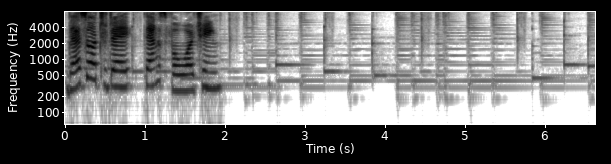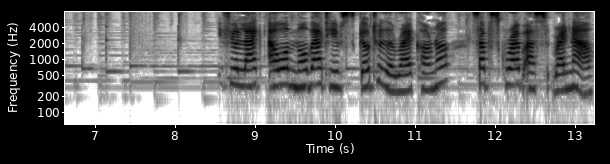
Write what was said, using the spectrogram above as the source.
That's all today. Thanks for watching. If you like our mobile tips, go to the right corner, subscribe us right now.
